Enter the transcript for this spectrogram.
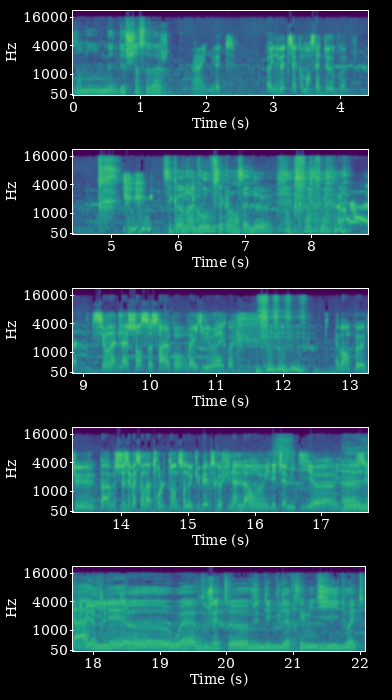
Ils ont mis une meute de chiens sauvages. Ah, une meute. Bah, une meute, ça commence à deux, quoi. C'est comme un groupe, ça commence à deux, ouais. Si on a de la chance, ce sera un combat équilibré, quoi. Eh ben on peut, tu, bah je sais pas si on a trop le temps de s'en occuper parce qu'au final là on- il est déjà midi. euh, il- Euh, c'est le là, il est. euh, ouais, vous êtes, euh, vous êtes début d'après-midi, il doit être,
